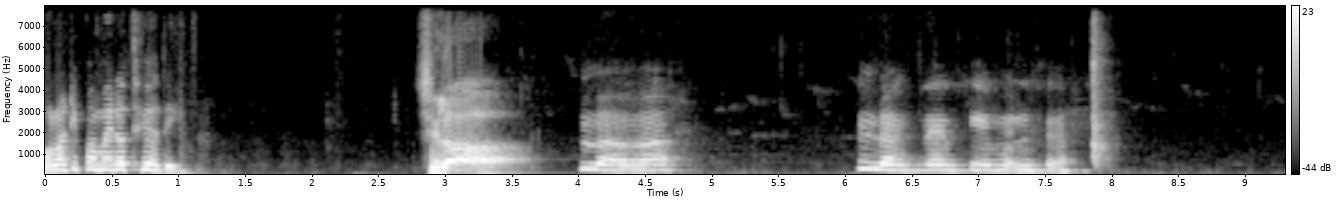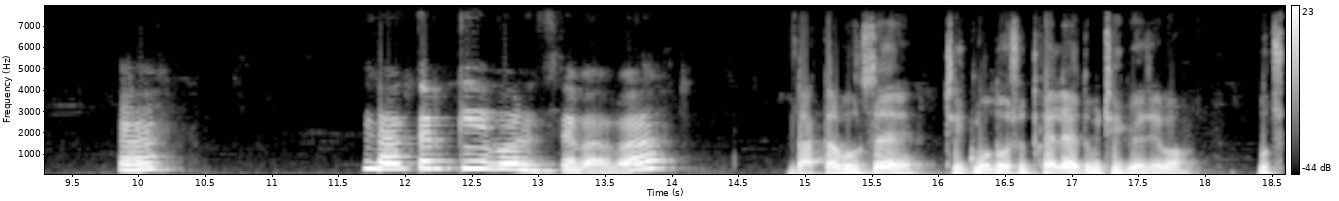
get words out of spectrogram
গলা টিপা মাইরা থুয়া দিই। শিলা! বাবা ডাক্তার কি বলছে? হ্যাঁ? ডাক্তার কি বলছে বাবা? ডাক্তার বলছে ঠিক মতো ওষুধ খাইলে তুমি ঠিক হয়ে যাবা। বুঝছ?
